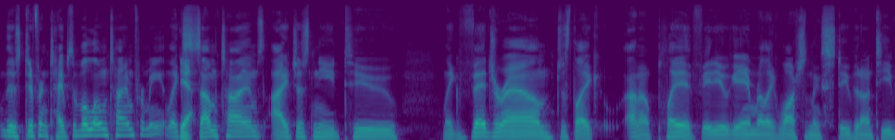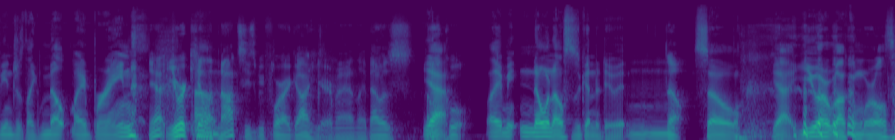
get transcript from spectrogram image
there's different types of alone time for me. Like Yeah. sometimes I just need to like veg around, just like I don't know, play a video game or like watch something stupid on TV and just like melt my brain. Yeah, you were killing Nazis before I got here, man. Like that was that was Um, yeah. cool. I mean, no one else is gonna do it. No. So yeah, you are welcome, world.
